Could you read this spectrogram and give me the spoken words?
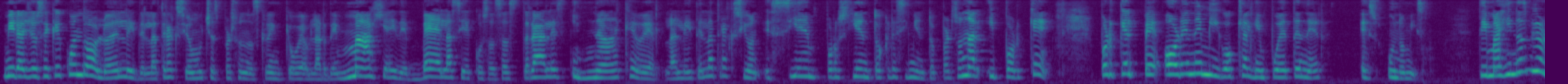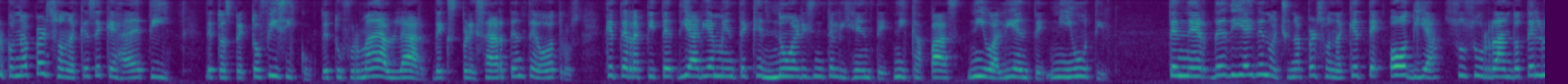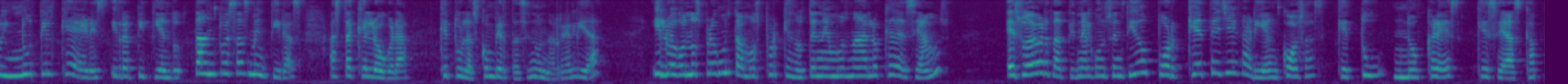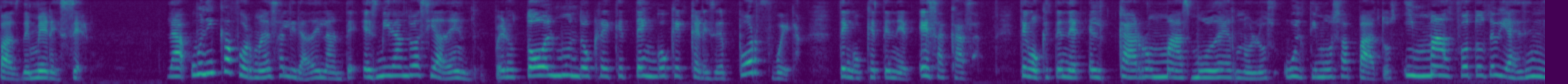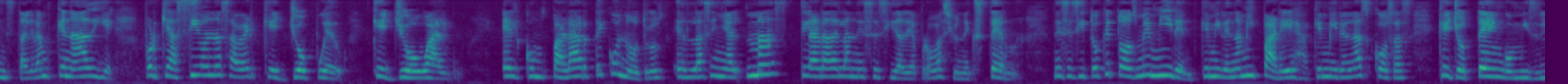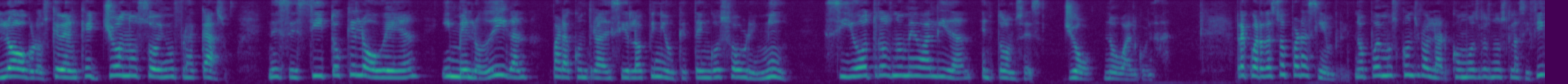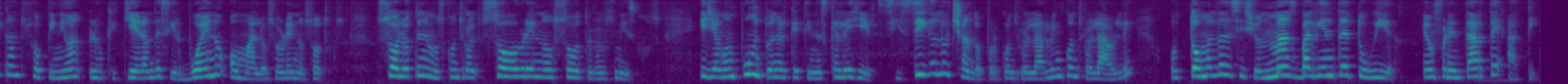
Mira, yo sé que cuando hablo de ley de la atracción muchas personas creen que voy a hablar de magia y de velas y de cosas astrales y nada que ver. La ley de la atracción es 100% crecimiento personal. ¿Y por qué? Porque el peor enemigo que alguien puede tener es uno mismo. ¿Te imaginas vivir con una persona que se queja de ti, de tu aspecto físico, de tu forma de hablar, de expresarte ante otros, que te repite diariamente que no eres inteligente, ni capaz, ni valiente, ni útil? Tener de día y de noche una persona que te odia, susurrándote lo inútil que eres y repitiendo tanto esas mentiras hasta que logra que tú las conviertas en una realidad. Y luego nos preguntamos por qué no tenemos nada de lo que deseamos. ¿Eso de verdad tiene algún sentido? ¿Por qué te llegarían cosas que tú no crees que seas capaz de merecer? La única forma de salir adelante es mirando hacia adentro, pero todo el mundo cree que tengo que crecer por fuera, tengo que tener esa casa, tengo que tener el carro más moderno, los últimos zapatos y más fotos de viajes en Instagram que nadie, porque así van a saber que yo puedo, que yo valgo. El compararte con otros es la señal más clara de la necesidad de aprobación externa. Necesito que todos me miren, que miren a mi pareja, que miren las cosas que yo tengo, mis logros, que vean que yo no soy un fracaso. Necesito que lo vean y me lo digan para contradecir la opinión que tengo sobre mí. Si otros no me validan, entonces yo no valgo nada. Recuerda esto para siempre. No podemos controlar cómo otros nos clasifican, su opinión, lo que quieran decir bueno o malo sobre nosotros. Solo tenemos control sobre nosotros mismos. Y llega un punto en el que tienes que elegir si sigues luchando por controlar lo incontrolable o tomas la decisión más valiente de tu vida, enfrentarte a ti.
